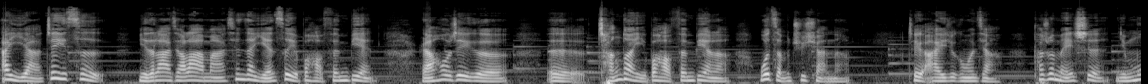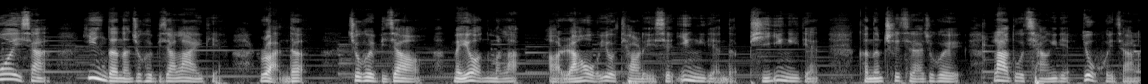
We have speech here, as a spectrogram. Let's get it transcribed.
阿姨啊，这一次你的辣椒辣吗？现在颜色也不好分辨，然后这个呃长短也不好分辨了，我怎么去选呢？”这个阿姨就跟我讲，她说：“没事，你摸一下，硬的呢就会比较辣一点，软的就会比较没有那么辣。”啊，然后我又挑了一些硬一点的，皮硬一点，可能吃起来就会辣度强一点，又回家了。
